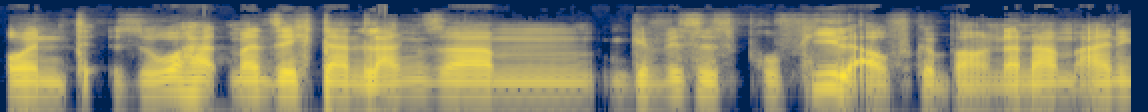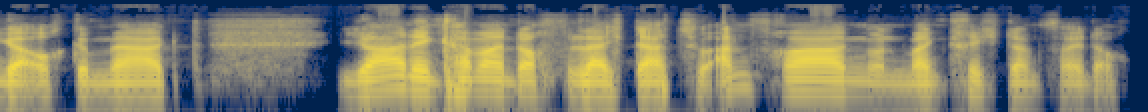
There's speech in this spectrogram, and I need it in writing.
Und so hat man sich dann langsam ein gewisses Profil aufgebaut. Dann haben einige auch gemerkt, ja, den kann man doch vielleicht dazu anfragen und man kriegt dann vielleicht auch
